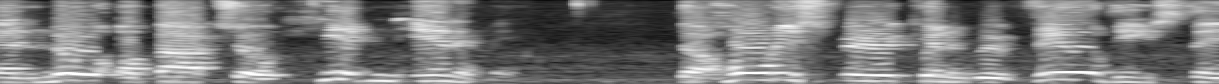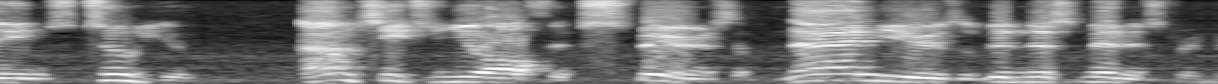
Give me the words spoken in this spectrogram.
and know about your hidden enemy. The Holy Spirit can reveal these things to you. I'm teaching you off experience of nine years of in this ministry.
